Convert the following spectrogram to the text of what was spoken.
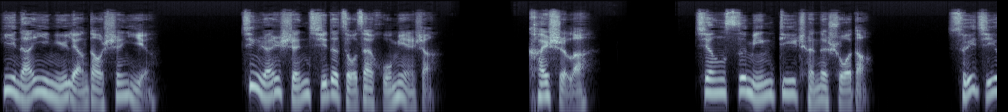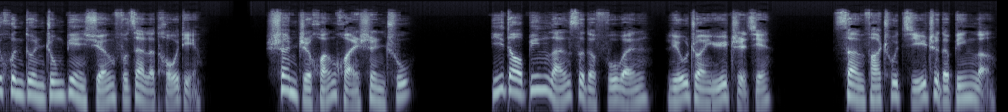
一男一女两道身影，竟然神奇的走在湖面上。开始了，江思明低沉的说道，随即混沌中便悬浮在了头顶。扇指缓缓渗出，一道冰蓝色的符文流转于指尖，散发出极致的冰冷。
